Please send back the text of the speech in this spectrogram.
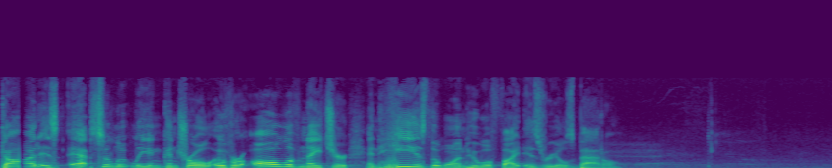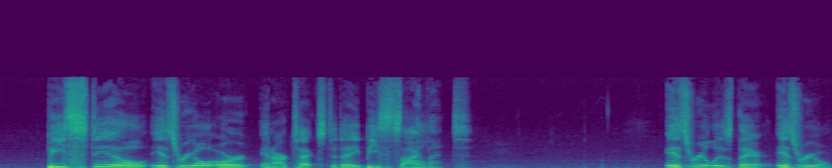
God is absolutely in control over all of nature, and He is the one who will fight Israel's battle. Be still, Israel, or in our text today, be silent. Israel is there. Israel,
